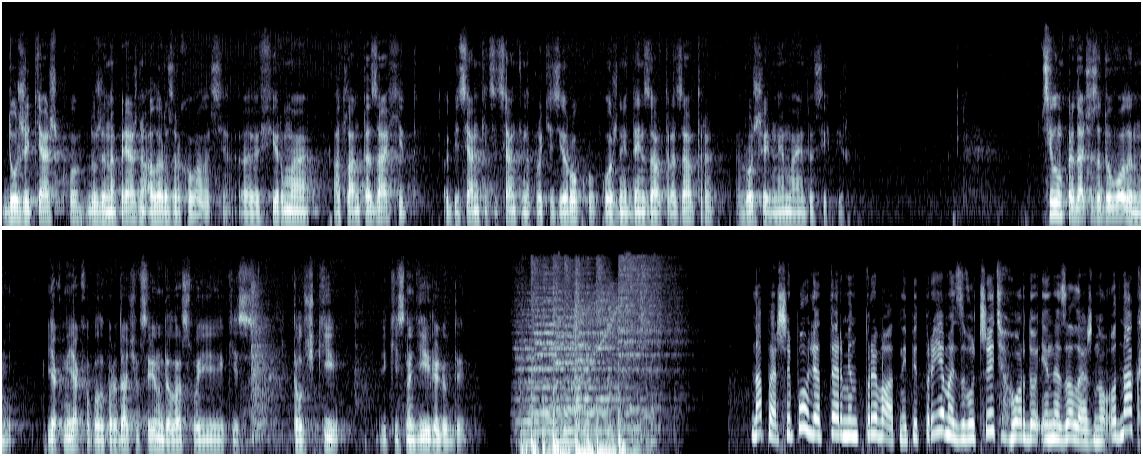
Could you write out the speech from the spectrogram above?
Дуже тяжко, дуже напряжно, але розрахувалася. Е, Фірма Атланта Захід, обіцянки ціцянки на протязі року, кожен день завтра-завтра, грошей немає до сих пір. В цілому передача задоволений. Як не як, але передача все рівно дала свої якісь толчки, якісь надії для людей. На перший погляд, термін приватний підприємець звучить гордо і незалежно. Однак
